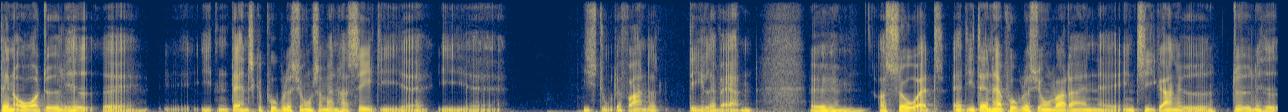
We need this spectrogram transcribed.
den overdødelighed øh, i den danske population, som man har set i, øh, i, øh, i studier fra andre dele af verden. Øh, og så, at, at i den her population var der en, øh, en 10 gange øget dødelighed,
